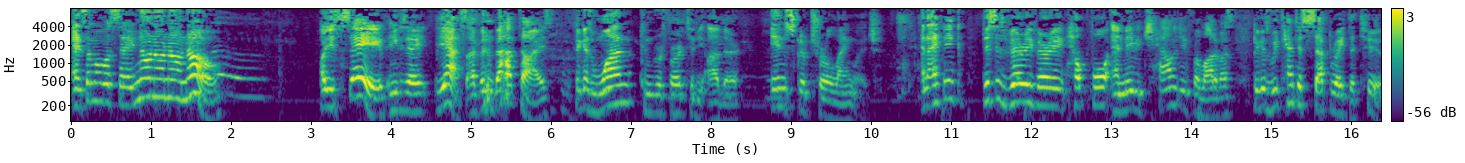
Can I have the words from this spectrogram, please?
And someone will say, no, no, no, no. Are you saved? And you can say, yes, I've been baptized, because one can refer to the other in scriptural language. And I think this is very, very helpful and maybe challenging for a lot of us because we tend to separate the two,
